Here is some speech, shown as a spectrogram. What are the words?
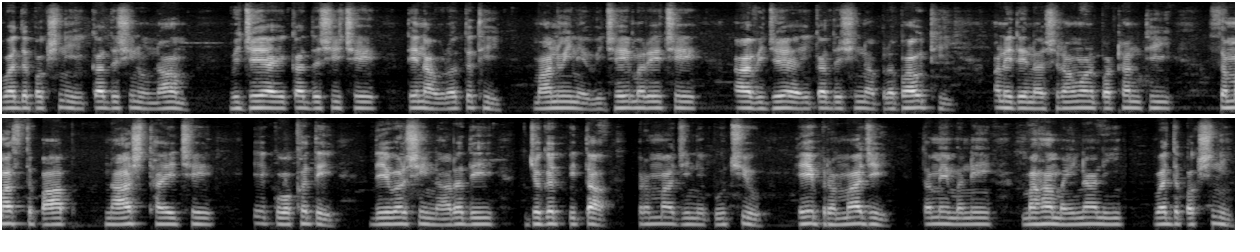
વદ પક્ષની એકાદશીનું નામ વિજયા એકાદશી છે. તેના વ્રતથી માનવીને વિજય મળે છે. આ વિજયા એકાદશીના પ્રભાવથી અને તેના શ્રવણ પઠનથી સમસ્ત પાપ નાશ થાય છે. એક વખતે દેવર્ષિ નારદે જગતપિતા બ્રહ્માજીને પૂછ્યું, હે બ્રહ્માજી, તમે મને મહા મહિનાની વદ પક્ષની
